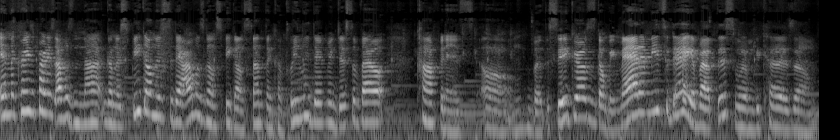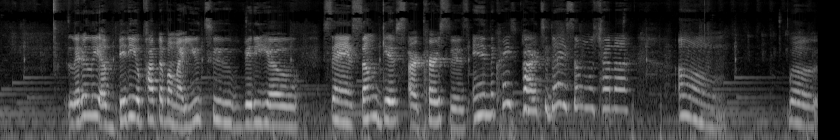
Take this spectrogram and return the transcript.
and the crazy part is, I was not gonna speak on this today. I was gonna speak on something completely different, just about confidence. Um, but the City Girls is gonna be mad at me today about this one because um, literally a video popped up on my YouTube video saying some gifts are curses. And the crazy part today, someone was trying to, um, well,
